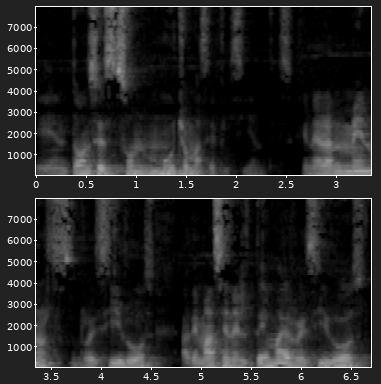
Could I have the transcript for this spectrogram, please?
Entonces son mucho más eficientes, generan menos residuos Además, en el tema de residuos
